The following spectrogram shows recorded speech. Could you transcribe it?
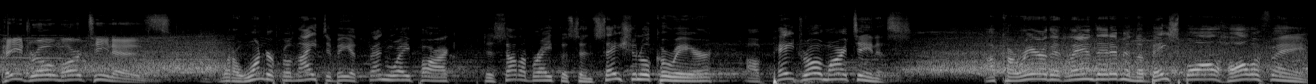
Pedro Martinez. What a wonderful night to be at Fenway Park to celebrate the sensational career of Pedro Martinez. A career that landed him in the Baseball Hall of Fame.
